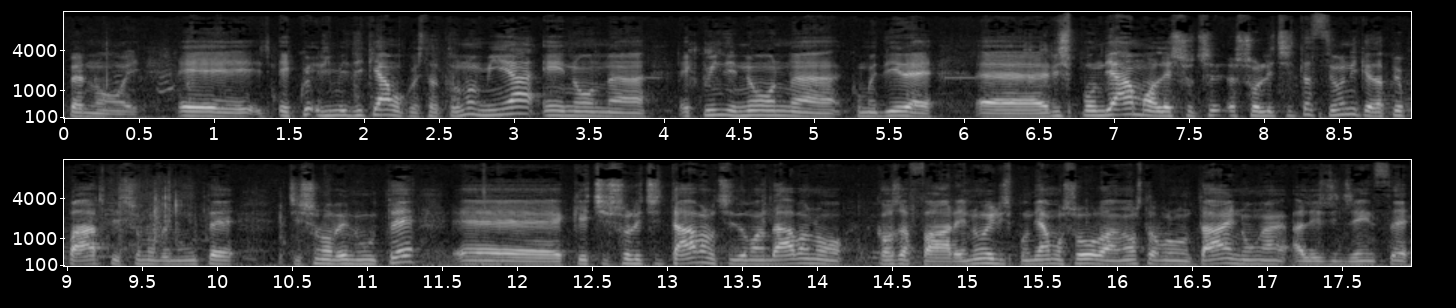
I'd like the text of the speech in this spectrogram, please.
per noi. E, e rivendichiamo questa autonomia e, non, e quindi non dire, eh, rispondiamo alle sollecitazioni che da più parti sono venute, ci sono venute eh, che ci sollecitavano, ci domandavano cosa fare. Noi rispondiamo solo alla nostra volontà e non alle esigenze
